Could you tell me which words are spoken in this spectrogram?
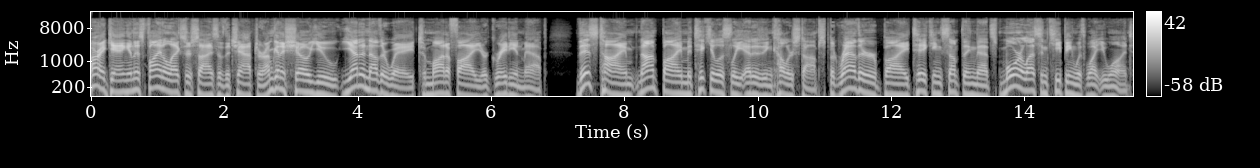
All right, gang, in this final exercise of the chapter, I'm going to show you yet another way to modify your gradient map. This time, not by meticulously editing color stops, but rather by taking something that's more or less in keeping with what you want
